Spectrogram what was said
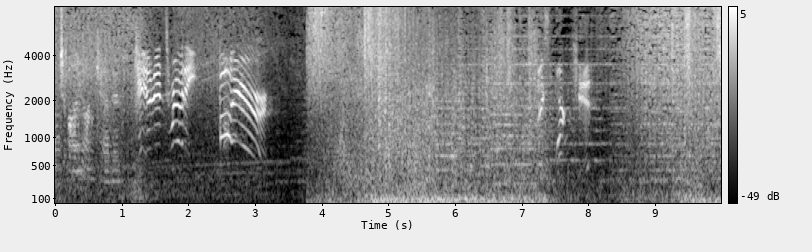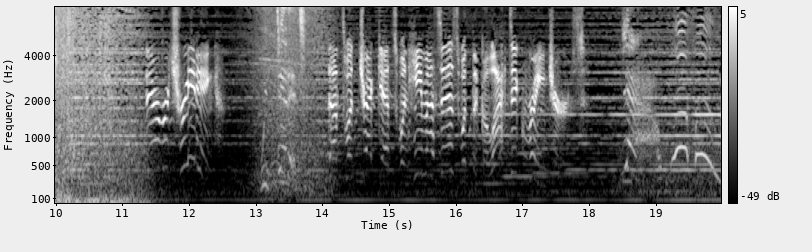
Starwatch ion cannon. Cannons ready! Fire! Nice work, kid. They're retreating! We did it! That's what Drek gets when he messes with the Galactic Rangers. Yeah! Woohoo!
